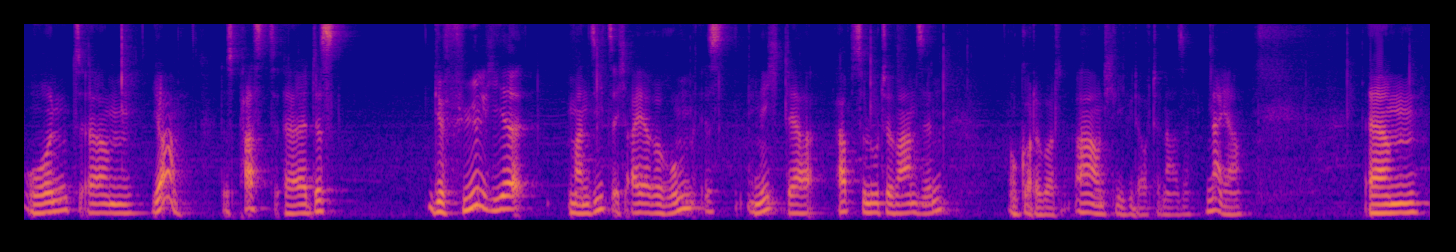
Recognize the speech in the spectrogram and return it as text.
Und ähm, ja, das passt. Äh, das Gefühl hier, man sieht sich eiere rum, ist nicht der absolute Wahnsinn. Oh Gott, oh Gott. Ah, und ich liege wieder auf der Nase. Naja. Ähm,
